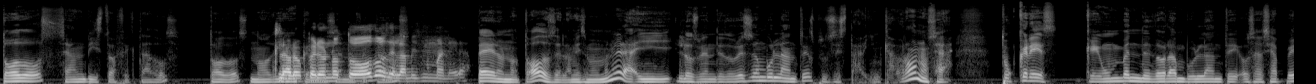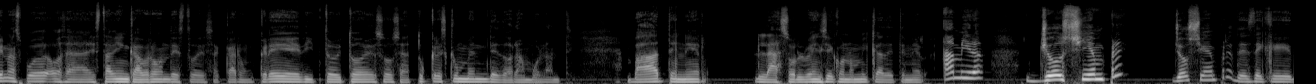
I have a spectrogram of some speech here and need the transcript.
todos se han visto afectados, todos, no digo Claro, que pero no no todos de la misma manera. pero no todos de la misma manera. Y los vendedores ambulantes, pues está bien cabrón. O sea, ¿tú crees que un vendedor ambulante, o sea, si apenas puede, o sea, está bien cabrón de esto de sacar un crédito y todo eso? O sea, ¿tú crees que un vendedor ambulante va a tener la solvencia económica de tener, ah, mira, yo siempre... Yo siempre, desde que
